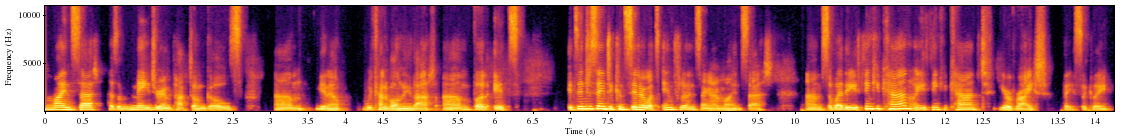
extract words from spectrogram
mindset has a major impact on goals. Um, you know we kind of all knew that um, but it's it's interesting to consider what's influencing our mindset. Um, so whether you think you can or you think you can't, you're right, basically.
